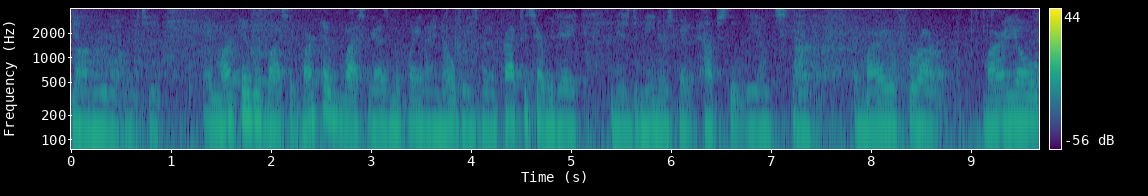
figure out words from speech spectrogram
Jan Rutta on the team. And Marc-Edouard Vlasic, Marc-Edouard Vlasic hasn't been playing, I know, but he's been in practice every day, and his demeanor's been absolutely outstanding. And Mario Ferraro, Mario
